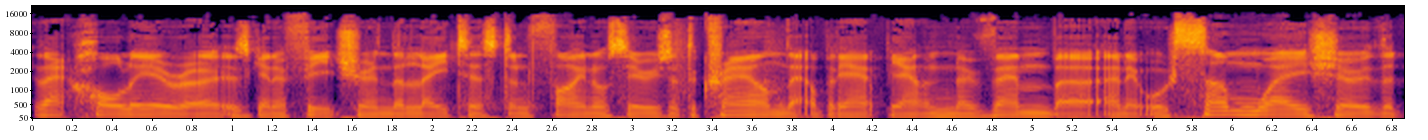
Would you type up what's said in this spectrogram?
That whole era is going to feature in the latest and final series of The Crown. That'll be out, be out in November, and it will some way show the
